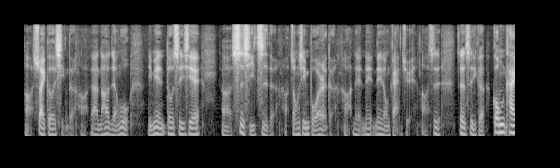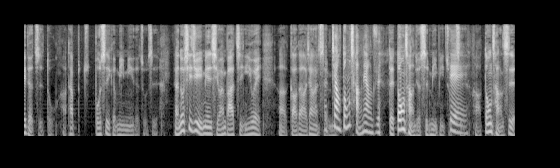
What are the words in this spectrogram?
啊帅哥型的哈。然后人物里面都是一些呃世袭制的啊，忠心不二的啊，那那那种感觉啊，是这是一个公开的制度啊，它不是一个秘密的组织。很多戏剧里面喜欢把锦衣卫呃搞得好像很神秘，像东厂那样子。对，东厂就是秘密组织。对，好，东厂是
